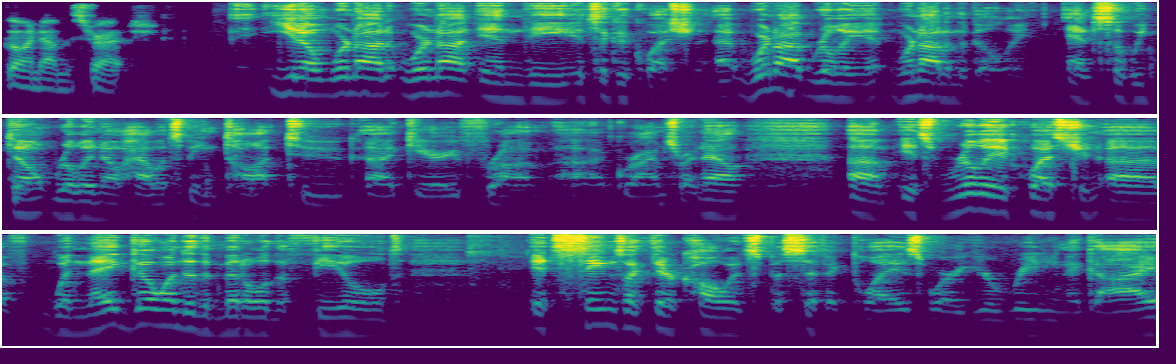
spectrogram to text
going down the stretch? You know, we're not we're not in the. It's a good question. Uh, we're not really we're not in the building and so we don't really know how it's being taught to uh, Gary from uh, Grimes right now. Um, it's really a question of when they go into the middle of the field. It seems like they're calling specific plays where you're reading a guy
